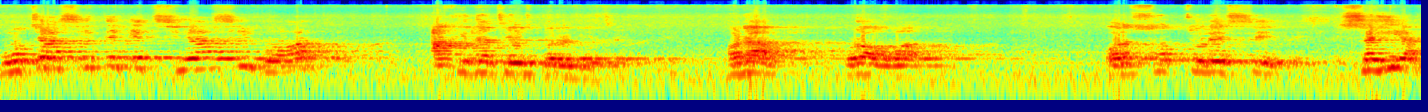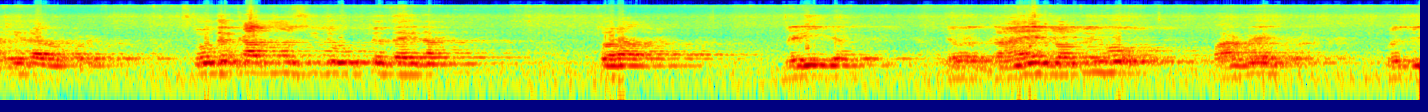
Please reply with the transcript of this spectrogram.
পঁচাশি থেকে ছিয়াশি ঘর আকিদা চেঞ্জ করে দিয়েছে। হঠাৎ ওরা অবাক। ওরা সব চলে এসছে সেই আকিদার উপরে। তোদের কাজ মসজিদে উঠতে দেয় না? তোরা বেরিয়ে যা এবার গায়ে যতই হোক পারবে বলছি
